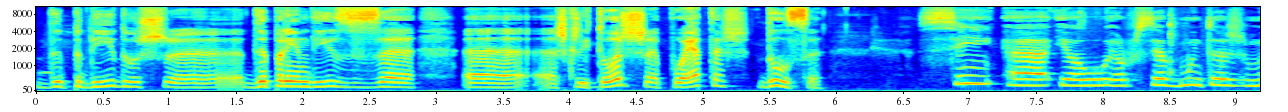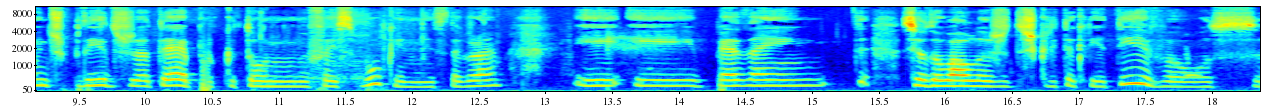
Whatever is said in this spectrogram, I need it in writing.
de pedidos de aprendizes a, a, a escritores, a poetas? Dulce. Sim, eu, eu recebo muitas, muitos pedidos, até porque estou no Facebook e no Instagram, e, e, pedem se eu dou aulas de escrita criativa, ou se,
